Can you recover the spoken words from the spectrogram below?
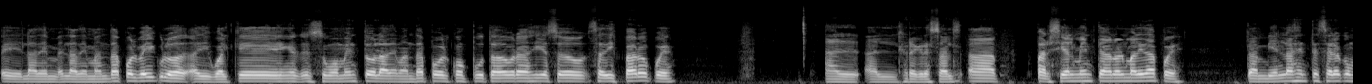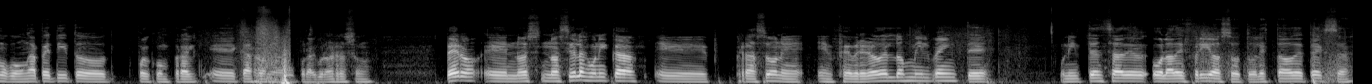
Eh, la, la, demanda por vehículo, al igual que en, su momento la demanda por computadoras y eso se disparó, pues al, al regresar a, parcialmente a normalidad, pues también la gente sale como con un apetito por comprar eh, carro nuevo, por alguna razón. Pero eh, no, es, no han sido las únicas eh, razones. En febrero del 2020, una intensa ola de frío azotó el estado de Texas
